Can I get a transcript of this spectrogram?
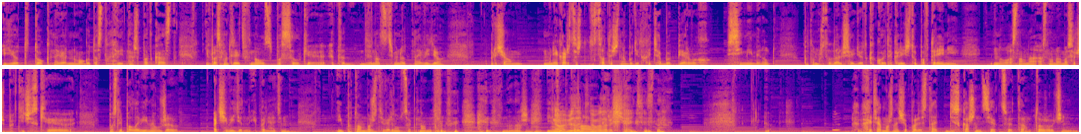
ее ток, наверное, могут остановить наш подкаст и посмотреть в ноутс по ссылке это 12-минутное видео. Причем мне кажется, что достаточно будет хотя бы первых 7 минут, потому что дальше идет какое-то количество повторений, но основна, основной месседж практически после половины уже очевиден и понятен. И потом можете вернуться к нам на наш YouTube-канал. Ну, обязательно возвращайтесь, да. Хотя можно еще полистать дискашн секцию, там тоже очень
